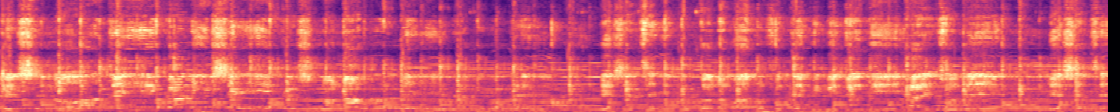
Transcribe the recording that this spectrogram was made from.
কৃষ্ণ যেই কালী সেই কৃষ্ণ নাম এসেছে নতুন মানুষ দেখবি যদি আয় চলে। এসেছে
